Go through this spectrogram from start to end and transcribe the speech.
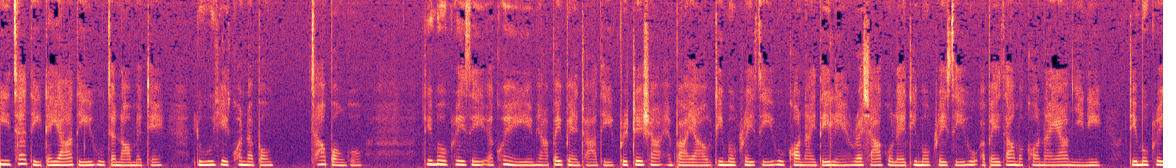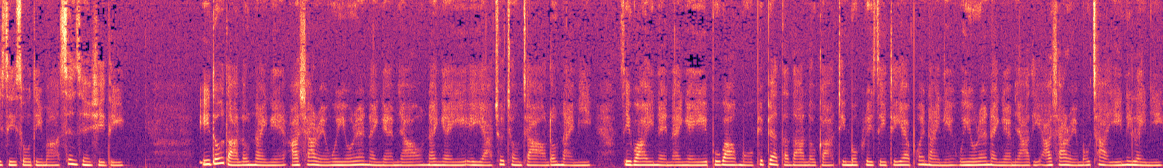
ဤချက်သည်တရားသည်ဟုကျွန်တော်မတင်လူဦးရေ9ပုံ6ပုံကို ဒီမိုကရေစီအခွင့်အရေးများပိတ်ပင်ထားသည့် British Empire ကိုဒီမိုကရေစီဟုခေါ်နိုင်သေးလျင်ရုရှားကိုလည်းဒီမိုကရေစီဟုအပေကြောင့်မခေါ်နိုင်ရမည်နီဒီမိုကရေစီဆိုသည်မှာဆင့်ဆင့်ရှိသည်ဤသို့သာလုံနိုင်ရင်အာရှတွင်ဝင်ရိုးတဲ့နိုင်ငံများနိုင်ငံရေးအရာချွတ်ချုံကြအောင်လုပ်နိုင်ပြီးစီးပွားရေးနဲ့နိုင်ငံရေးပူးပေါင်းမှုပြပြတသားလောက်ကဒီမိုကရေစီတရက်ဖွဲ့နိုင်ရင်ဝင်ရိုးတဲ့နိုင်ငံများသည့်အာရှတွင်မုတ်ချရေးနေလိမ့်မည်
